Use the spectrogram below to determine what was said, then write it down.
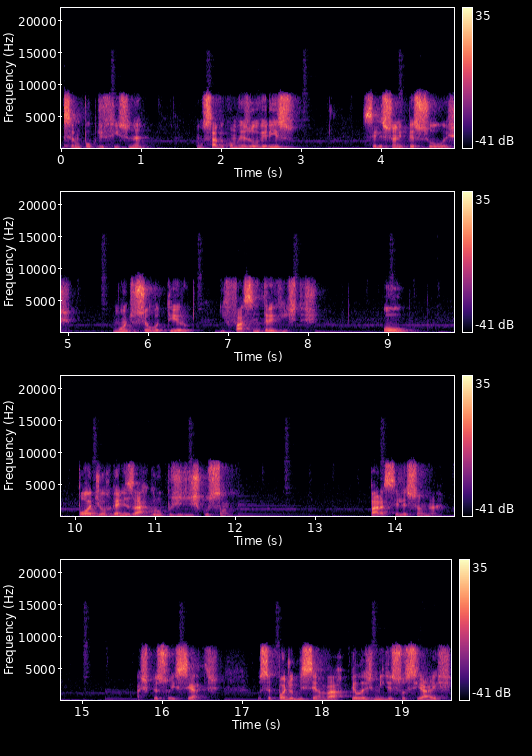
Vai ser um pouco difícil, né? Não sabe como resolver isso? Selecione pessoas, monte o seu roteiro e faça entrevistas. Ou pode organizar grupos de discussão. Para selecionar as pessoas certas, você pode observar pelas mídias sociais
